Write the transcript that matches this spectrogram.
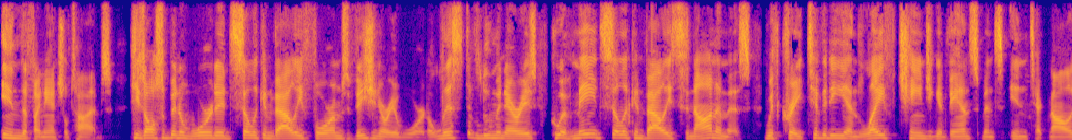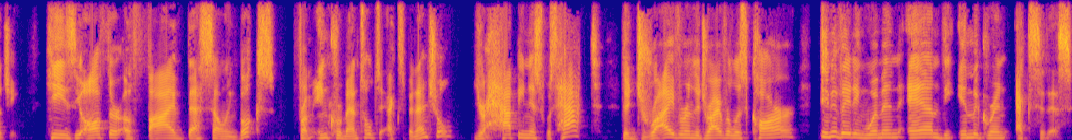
in the Financial Times. He's also been awarded Silicon Valley Forum's Visionary Award, a list of luminaries who have made Silicon Valley synonymous with creativity and life changing advancements in technology. He's the author of five best selling books, from incremental to exponential. Your happiness was hacked. The driver in the driverless car, innovating women, and the immigrant exodus.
